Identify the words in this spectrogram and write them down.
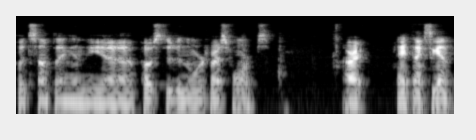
put something in the uh, posted in the WordPress forums. All right. Hey, thanks again.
